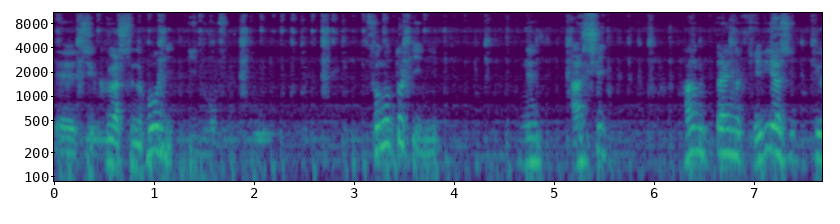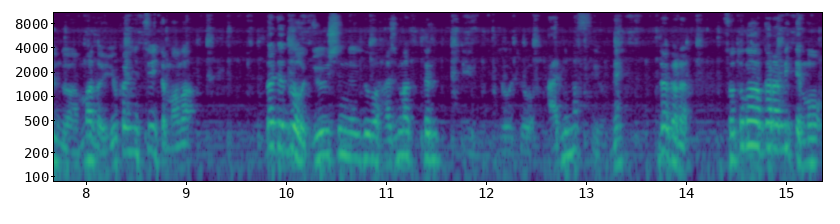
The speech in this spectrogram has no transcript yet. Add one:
る、えー、軸足の方に移動する。その時にね足反対の蹴り足っていうのはまだ床についたまま。だけど重心の移動が始まってるっていう状況ありますよね。だから外側から見ても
